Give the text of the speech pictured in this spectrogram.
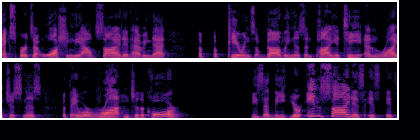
experts at washing the outside and having that appearance of godliness and piety and righteousness, but they were rotten to the core. He said, the, Your inside is, is, is,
